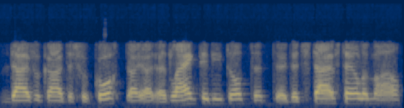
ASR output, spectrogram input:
duivenkaarten verkocht. Nou het lijkt er niet op. Dat, dat stuift helemaal.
